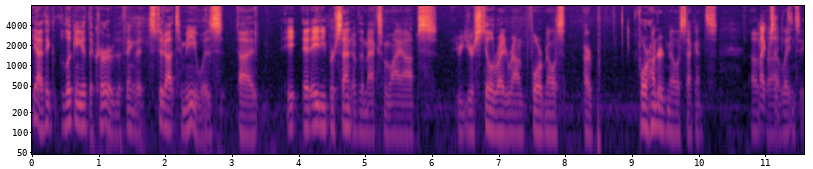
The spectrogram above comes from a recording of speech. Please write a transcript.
Yeah, I think looking at the curve, the thing that stood out to me was uh, eight, at 80% of the maximum IOPS, you're- you're still right around four millis or 400 milliseconds of uh, Microseconds. latency,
